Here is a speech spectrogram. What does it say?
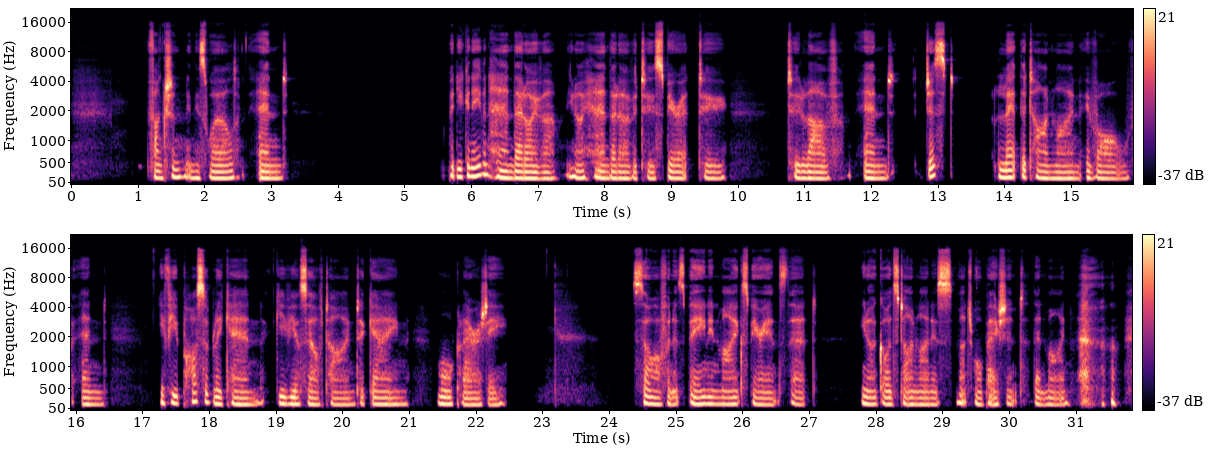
function in this world and but you can even hand that over, you know, hand that over to spirit, to to love and just let the timeline evolve and if you possibly can, give yourself time to gain more clarity. So often it's been in my experience that, you know, God's timeline is much more patient than mine.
